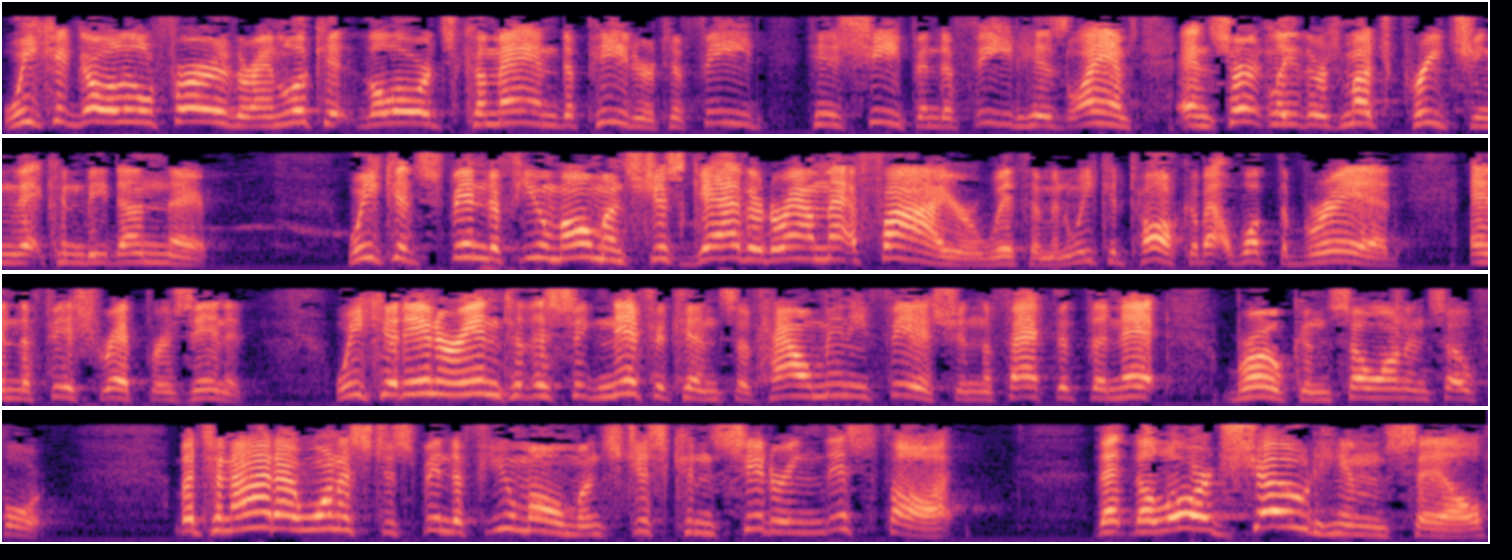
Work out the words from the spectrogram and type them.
We could go a little further and look at the Lord's command to Peter to feed his sheep and to feed his lambs, and certainly there's much preaching that can be done there. We could spend a few moments just gathered around that fire with him, and we could talk about what the bread and the fish represented. We could enter into the significance of how many fish and the fact that the net broke and so on and so forth. But tonight I want us to spend a few moments just considering this thought that the Lord showed Himself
